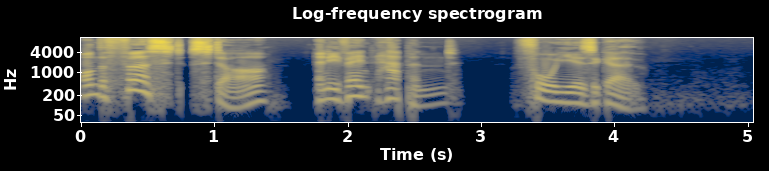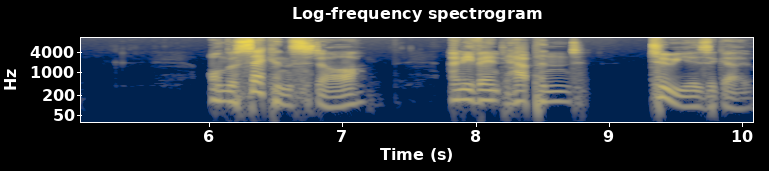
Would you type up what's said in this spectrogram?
On the first star, an event happened four years ago. On the second star, an event happened two years ago.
